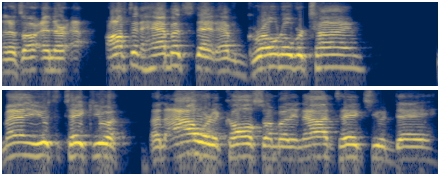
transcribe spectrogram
it's and they're often habits that have grown over time. Man, it used to take you a, an hour to call somebody. Now it takes you a day.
